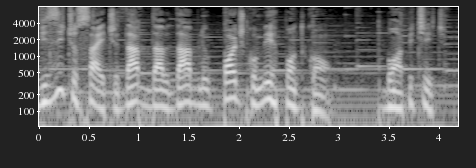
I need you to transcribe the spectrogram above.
visite o site www.podcomer.com. Bom apetite!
